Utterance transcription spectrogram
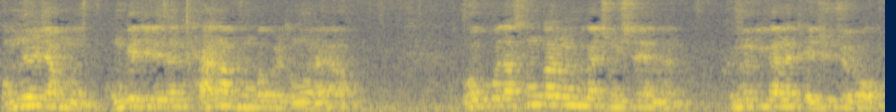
법률 장문, 공개 질의 등 다양한 방법을 동원하여 무엇보다 성과 의미가 중시되는 금융기관의 대주주로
